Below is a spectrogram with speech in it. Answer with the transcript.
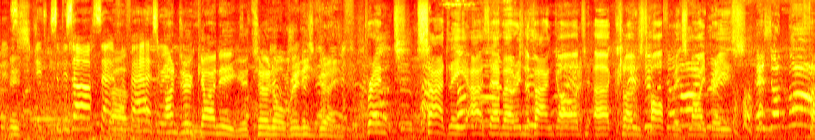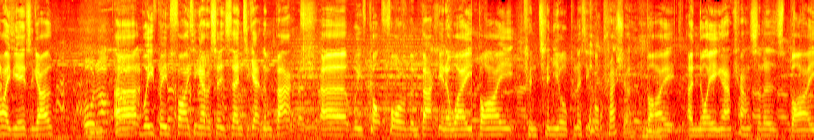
It's, it's a bizarre set well, of affairs. Really. Andrew Carnegie would turn over in his grave. Brent, sadly, as ever in the vanguard, uh, closed half of its libraries five years ago. Uh, we've been fighting ever since then to get them back. Uh, we've got four of them back in a way by continual political pressure, by annoying our councillors, by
